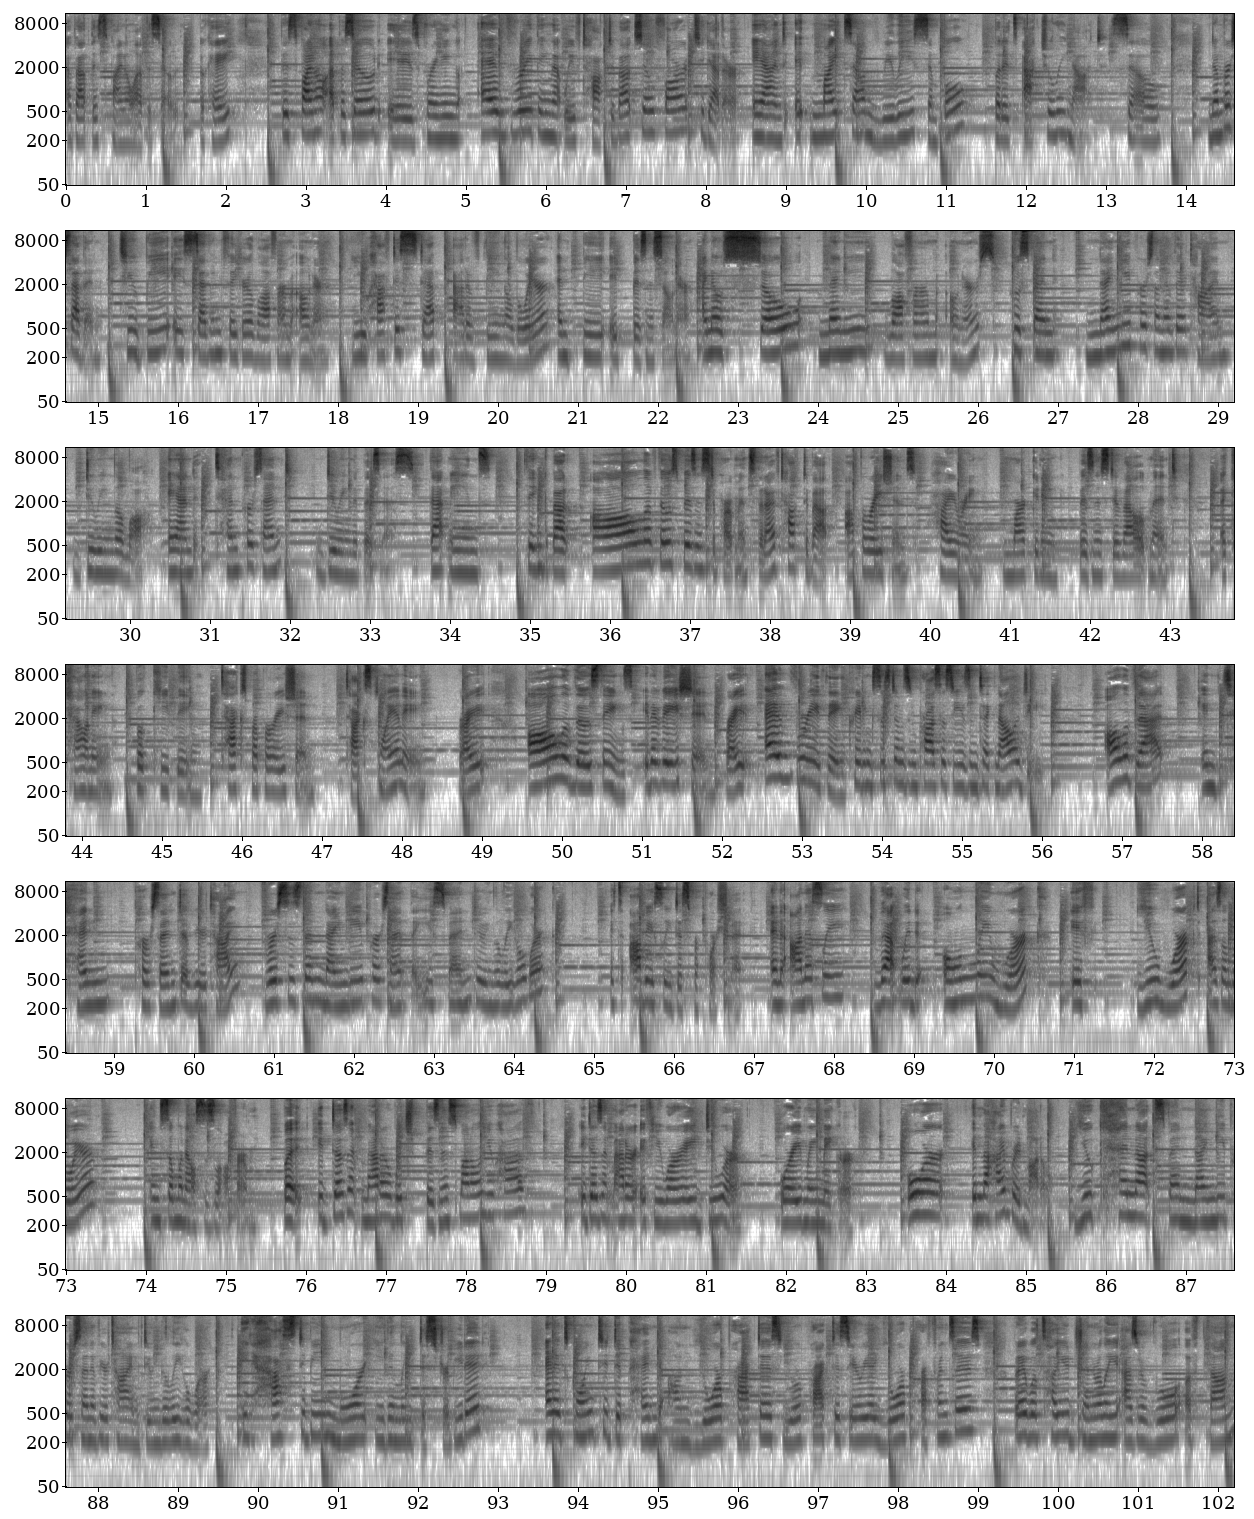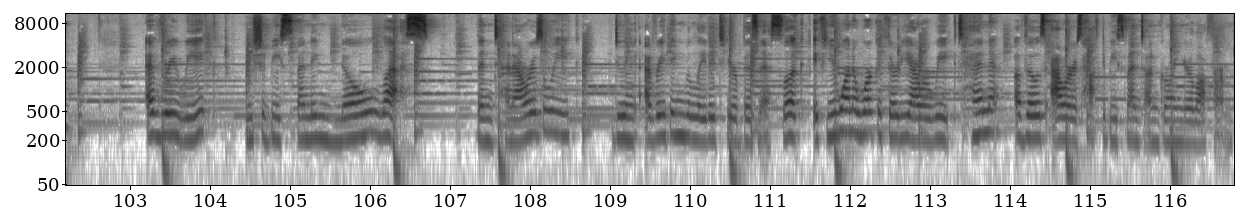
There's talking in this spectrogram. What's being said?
about this final episode, okay? This final episode is bringing everything that we've talked about so far together. And it might sound really simple, but it's actually not. So, number seven, to be a seven figure law firm owner, you have to step out of being a lawyer and be a business owner. I know so many law firm owners who spend 90% of their time doing the law and 10% doing the business. That means think about all of those business departments that I've talked about operations, hiring, marketing, business development, accounting, bookkeeping, tax preparation, tax planning, right? All of those things, innovation, right? Everything, creating systems and processes and technology. All of that in 10% of your time versus the 90% that you spend doing the legal work, it's obviously disproportionate. And honestly, that would only work if you worked as a lawyer in someone else's law firm. But it doesn't matter which business model you have, it doesn't matter if you are a doer or a rainmaker or in the hybrid model. You cannot spend 90% of your time doing the legal work it has to be more evenly distributed. And it's going to depend on your practice, your practice area, your preferences. But I will tell you generally, as a rule of thumb, every week you should be spending no less than 10 hours a week doing everything related to your business. Look, if you want to work a 30 hour week, 10 of those hours have to be spent on growing your law firm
